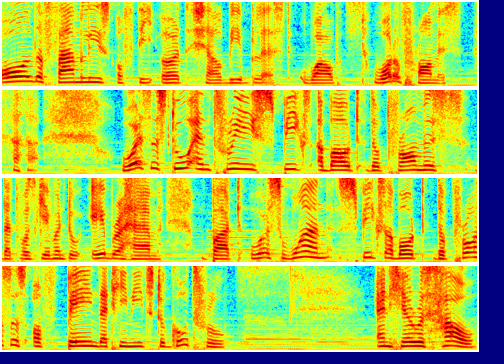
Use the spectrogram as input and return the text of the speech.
all the families of the earth shall be blessed. Wow, what a promise! Verses 2 and 3 speaks about the promise that was given to Abraham, but verse 1 speaks about the process of pain that he needs to go through. And here is how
